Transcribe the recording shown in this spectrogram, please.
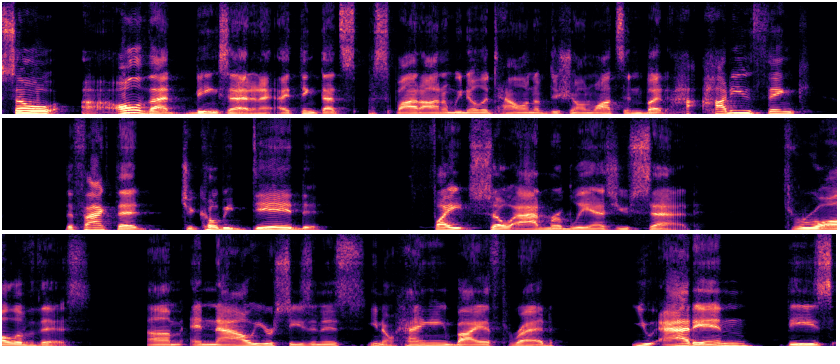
So, uh, all of that being said, and I, I, think that's spot on, and we know the talent of Deshaun Watson, but h- how do you think the fact that Jacoby did fight so admirably, as you said, through all of this, um, and now your season is, you know, hanging by a thread. You add in these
